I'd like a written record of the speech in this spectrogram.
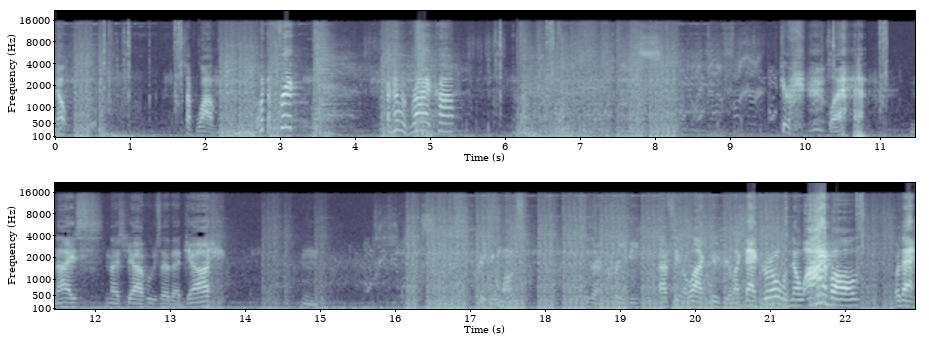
no. Stop Wild? What the frick? Another riot cop? wow. Nice. Nice job. Who said that? Josh? Hmm. Creepy ones. These aren't creepy. I've seen a lot creepier. Like that girl with no eyeballs. Or that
